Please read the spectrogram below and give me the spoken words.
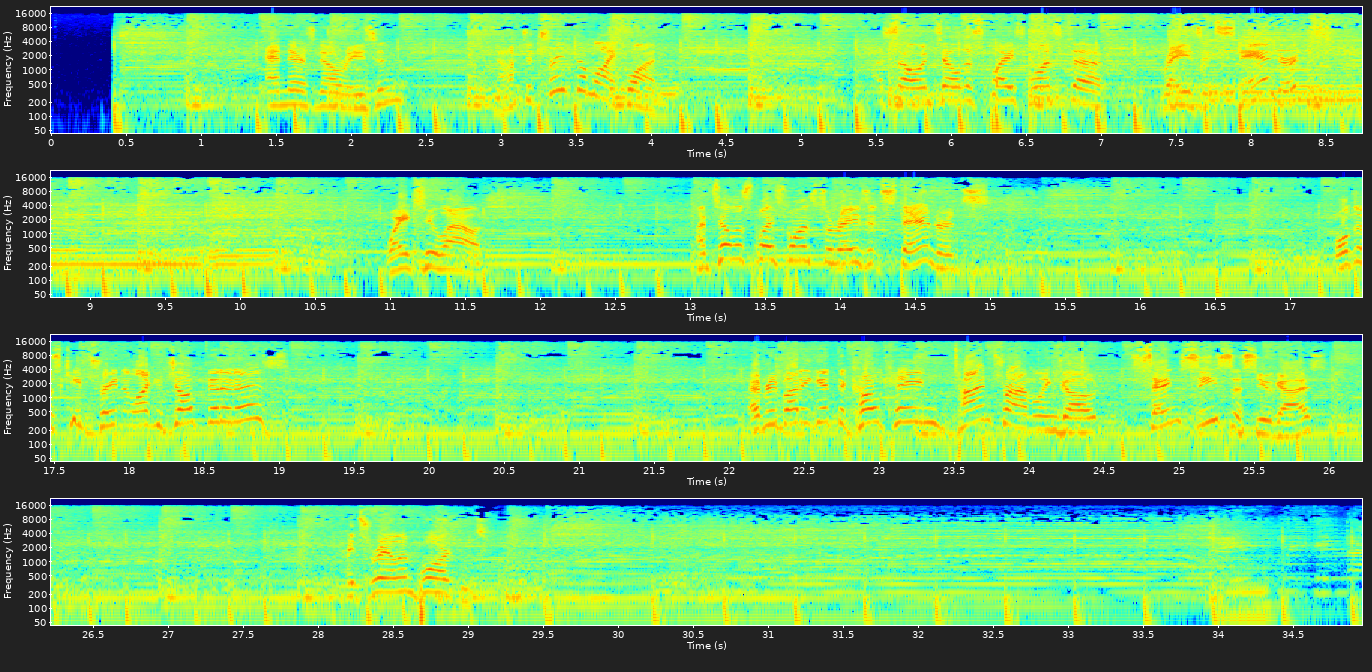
and there's no reason not to treat them like one. So until this place wants to raise its standards, way too loud. Until this place wants to raise its standards, we'll just keep treating it like a joke that it is. Everybody get the cocaine time traveling goat. Send CSIS, you guys. It's real important.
